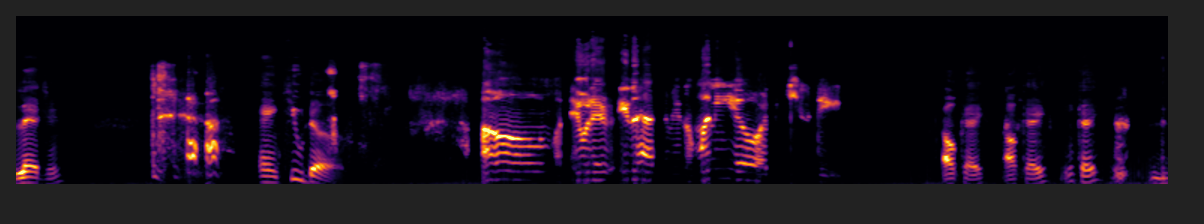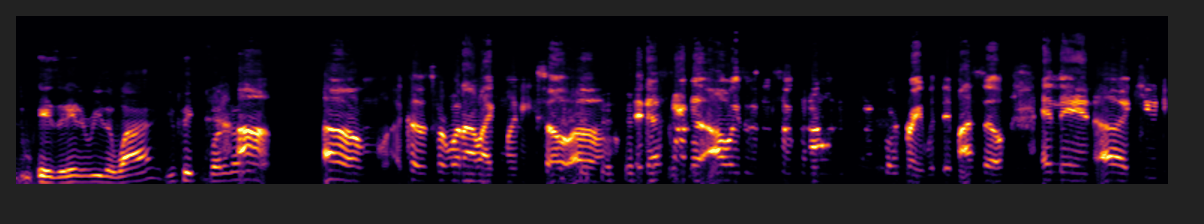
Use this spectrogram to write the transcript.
Legend. And Q Dub. Um, it would either have to be the Money Hill or the QD. Okay, okay, okay. Is it any reason why you picked one of those? Um, um, because for one, I like money, so um, that's kind of always been something I wanted to incorporate within myself. And then uh, QD,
